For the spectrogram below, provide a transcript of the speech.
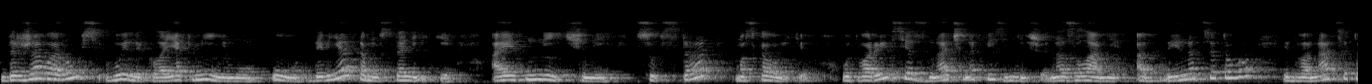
Держава Русь виникла як мінімум у IX столітті, а етнічний субстрат московитів, утворився значно пізніше, на зламі 11 і 12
